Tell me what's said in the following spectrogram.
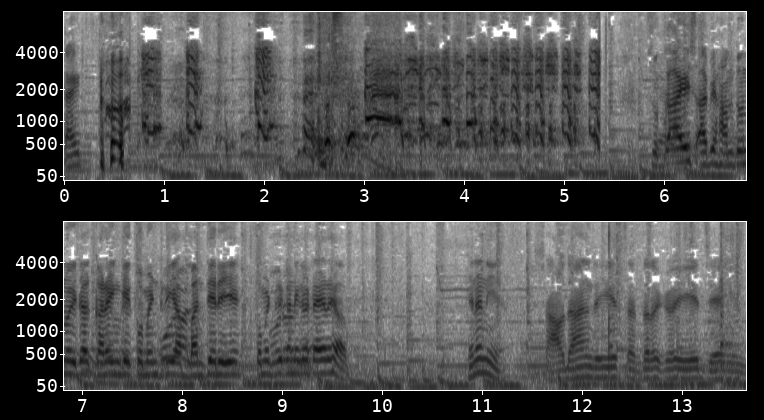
टाइट सो गाइस अभी हम दोनों इधर करेंगे कमेंट्री आप बनते रहिए। कमेंट्री करने का टायर है आप? है ना नहीं? सावधान रहिए सतर्क रहिए जय हिंद।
